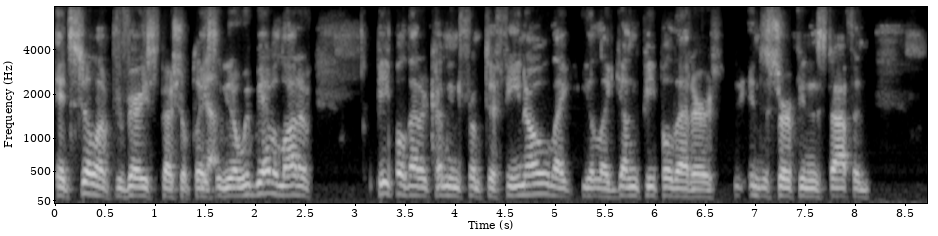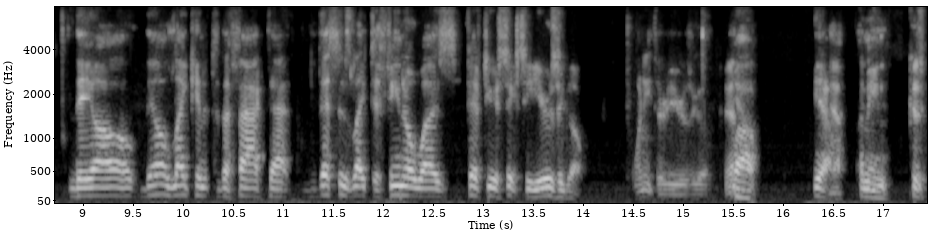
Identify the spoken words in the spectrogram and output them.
it's still a very special place. You know, we, we have a lot of people that are coming from Tofino, like you know, like young people that are into surfing and stuff, and they all they all liken it to the fact that this is like Tofino was 50 or 60 years ago. 20, 30 years ago. Yeah. Well, yeah, Yeah. I mean, Because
